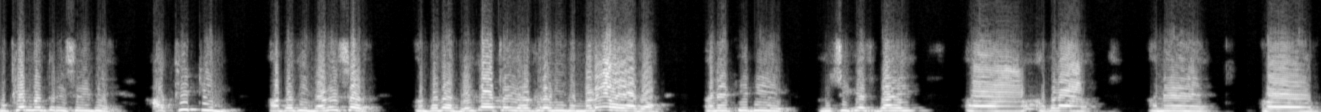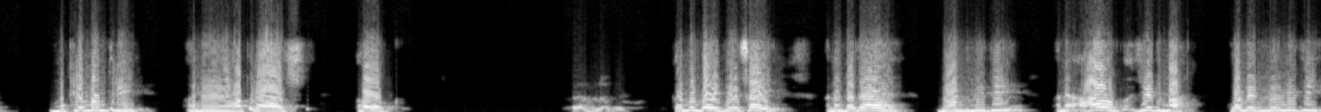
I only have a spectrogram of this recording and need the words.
મુખ્યમંત્રી શ્રીને આખી ટીમ, આ બધી નવેસર બધા ભેગા થઈ અગ્રણીને મળવા આવ્યા હતા. અને તેથી ઋષિકેશભાઈ આપણા, અને મુખ્યમંત્રી અને આપણા કનુભાઈ દેસાઈ અને બધાએ નોંધ લીધી અને આ બજેટમાં કોલેજ લઈ લીધી.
